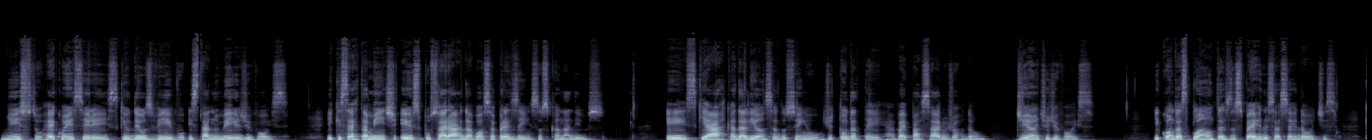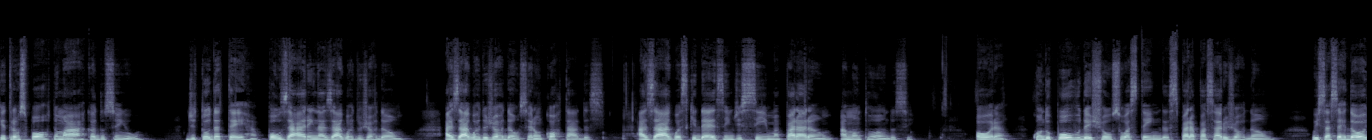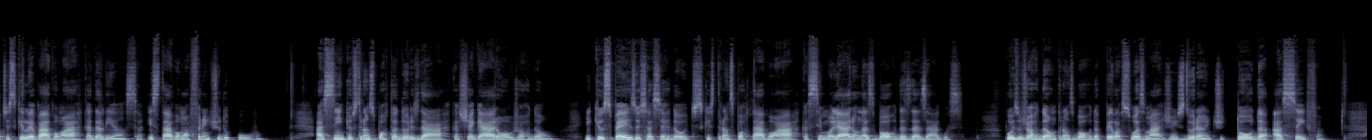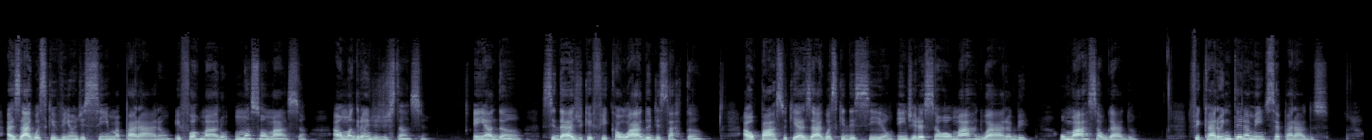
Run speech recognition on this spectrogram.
Nisto reconhecereis que o Deus vivo está no meio de vós, e que certamente expulsará da vossa presença os cananeus. Eis que a arca da aliança do Senhor de toda a terra vai passar o Jordão diante de vós. E quando as plantas dos pés dos sacerdotes, que transportam a arca do Senhor, de toda a terra pousarem nas águas do Jordão, as águas do Jordão serão cortadas. As águas que descem de cima pararão, amontoando-se. Ora, quando o povo deixou suas tendas para passar o Jordão, os sacerdotes que levavam a arca da aliança estavam à frente do povo. Assim que os transportadores da arca chegaram ao Jordão, e que os pés dos sacerdotes que transportavam a arca se molharam nas bordas das águas, pois o Jordão transborda pelas suas margens durante toda a ceifa. As águas que vinham de cima pararam e formaram uma só massa a uma grande distância. Em Adã, cidade que fica ao lado de Sartã, ao passo que as águas que desciam em direção ao mar do Árabe, o mar salgado, ficaram inteiramente separados.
